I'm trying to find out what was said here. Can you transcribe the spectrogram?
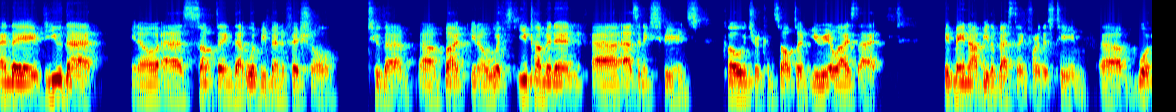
and they view that you know as something that would be beneficial to them. Uh, but you know, with you coming in uh, as an experienced coach or consultant, you realize that it may not be the best thing for this team. Um, what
